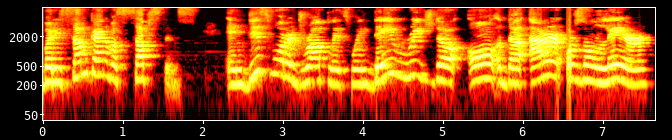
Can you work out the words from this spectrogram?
but it's some kind of a substance. And these water droplets when they reach the all the outer ozone layer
